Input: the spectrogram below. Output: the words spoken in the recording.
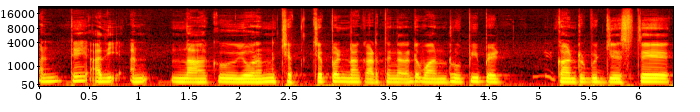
అంటే అది నాకు ఎవరన్నా చెప్ చెప్పండి నాకు అర్థం కాదు. అంటే వన్ రూపీ పెట్ కాంట్రిబ్యూట్ చేస్తే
